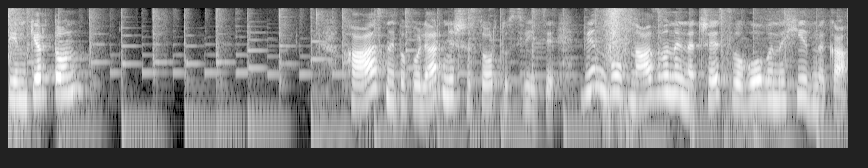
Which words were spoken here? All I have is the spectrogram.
Пінкертон. Хаас найпопулярніший сорт у світі. Він був названий на честь свого винахідника,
